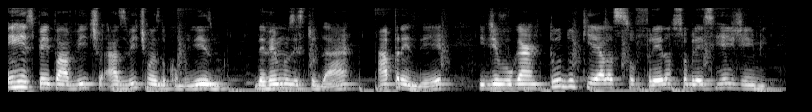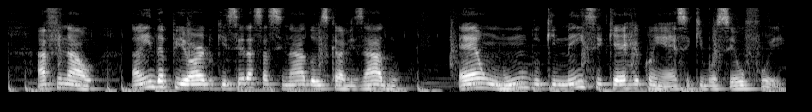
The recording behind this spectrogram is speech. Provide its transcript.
Em respeito às vítimas do comunismo, devemos estudar, aprender e divulgar tudo o que elas sofreram sobre esse regime. Afinal, ainda pior do que ser assassinado ou escravizado é um mundo que nem sequer reconhece que você o foi.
